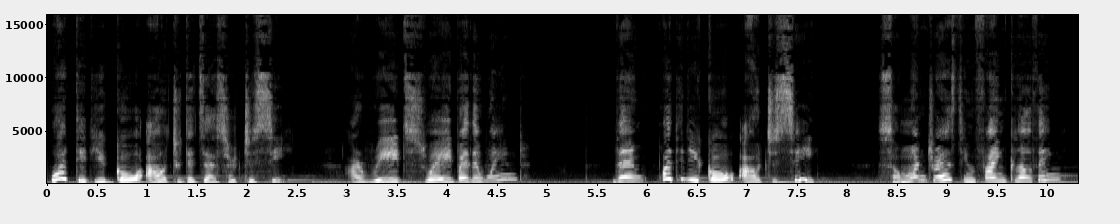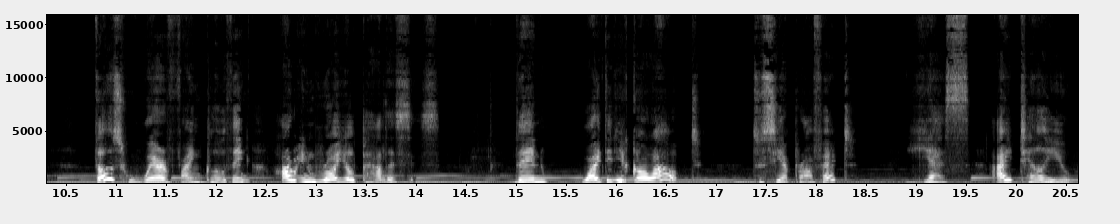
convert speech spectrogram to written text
What did you go out to the desert to see? A reed swayed by the wind? Then what did you go out to see? Someone dressed in fine clothing? Those who wear fine clothing are in royal palaces. Then why did you go out? To see a prophet? Yes, I tell you,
